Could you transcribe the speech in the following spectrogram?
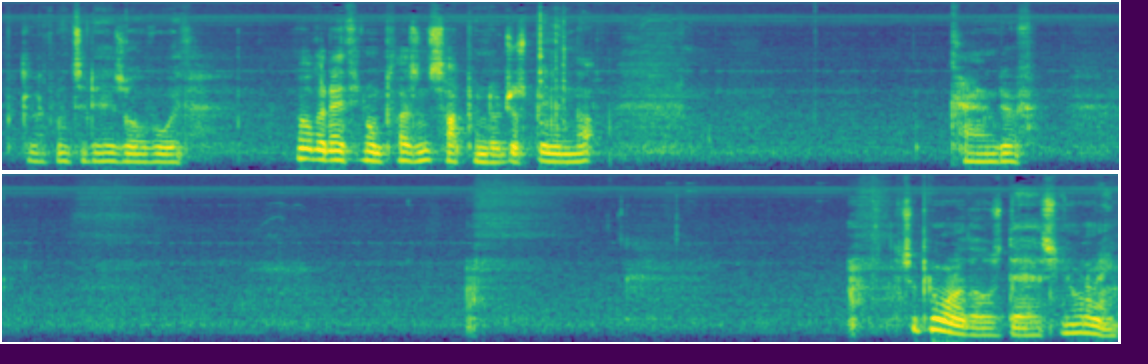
But glad when over with. Not that anything unpleasant's happened, I've just been in that kind of should be one of those days, you know what I mean?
